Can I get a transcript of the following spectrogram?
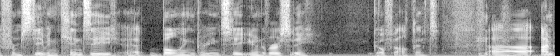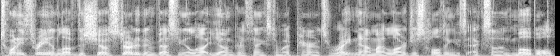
From Stephen Kinsey at Bowling Green State University. Go Falcons. Uh, I'm 23 and love the show. Started investing a lot younger thanks to my parents. Right now, my largest holding is ExxonMobil.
